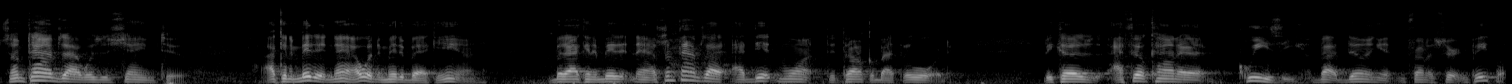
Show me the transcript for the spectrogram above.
sometimes I was ashamed to. I can admit it now. I wouldn't admit it back in, but I can admit it now. Sometimes I, I didn't want to talk about the Lord because I felt kind of queasy about doing it in front of certain people.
